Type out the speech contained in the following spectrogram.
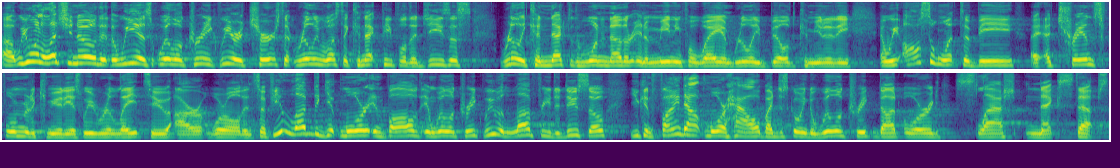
Uh, we want to let you know that the, we as Willow Creek, we are a church that really wants to connect people to Jesus, really connect with one another in a meaningful way, and really build community. And we also want to be a, a transformative community as we relate to our world. And so if you'd love to get more involved in Willow Creek, we would love for you to do so. You can find out more how by just going to willowcreek.org slash next steps.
